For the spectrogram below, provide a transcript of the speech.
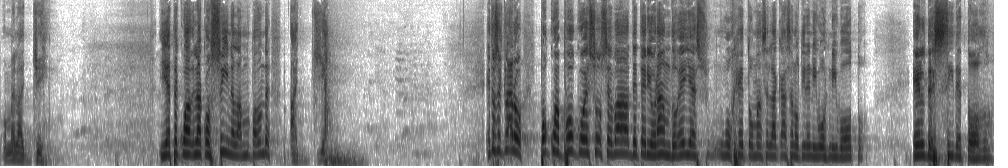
Pónmela allí. Y este la cocina, la, ¿para dónde? Allá. Entonces, claro, poco a poco eso se va deteriorando. Ella es un objeto más en la casa, no tiene ni voz ni voto. Él decide todo.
